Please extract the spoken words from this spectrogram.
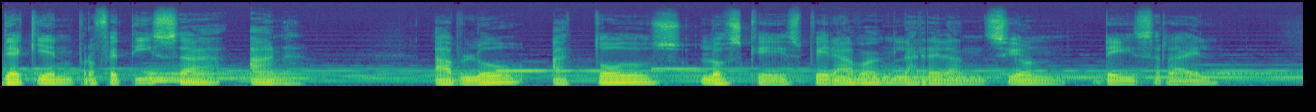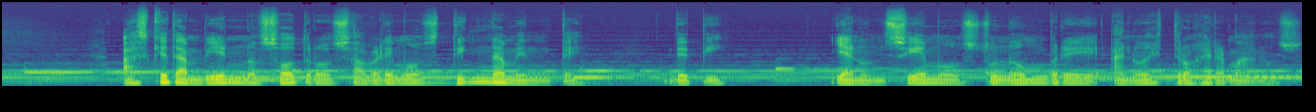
de quien profetiza Ana, habló a todos los que esperaban la redención de Israel. Haz que también nosotros hablemos dignamente de ti y anunciemos tu nombre a nuestros hermanos.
